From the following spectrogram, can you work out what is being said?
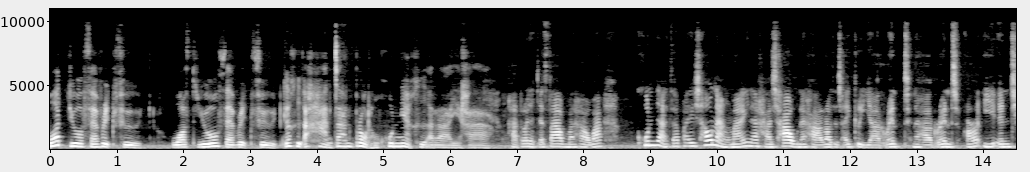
what your favorite food what's your favorite food ก็คืออาหารจานโปรดของคุณเนี่ยคืออะไรค่ะ ค่ะเราอยากจะทราบนะคะว่าคุณอยากจะไปเช่าหนังไหมนะคะ เช่านะคะ เราจะใช้กริยา rent นะคะ rent r e n t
